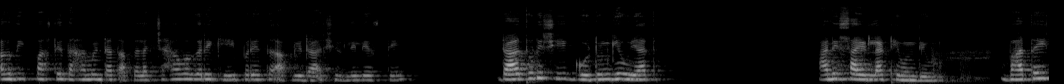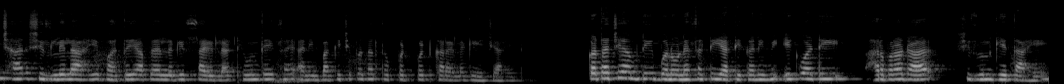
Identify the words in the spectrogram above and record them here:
अगदी पाच ते दहा मिनटात आपल्याला चहा वगैरे घेईपर्यंत आपली डाळ शिजलेली असते. डाळ थोडीशी घोटून घेऊयात आणि साईडला ठेवून देऊ. भातही छान शिजलेला आहे. भातही आपल्याला लगेच साईडला ठेवून द्यायचा आहे आणि बाकीचे पदार्थ पटपट करायला घ्यायचे आहेत. कटाची आमटी बनवण्यासाठी या ठिकाणी मी एक वाटी हरभरा डाळ शिजून घेत आहे.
